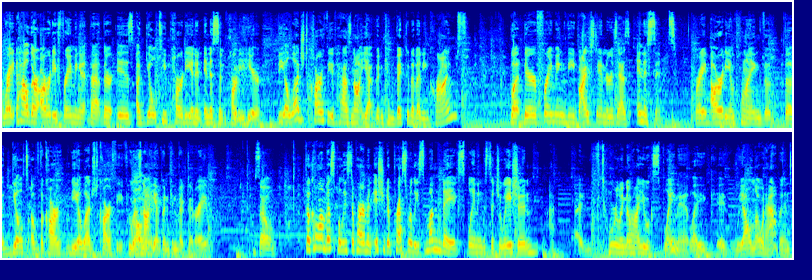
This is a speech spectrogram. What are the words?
right how they're already framing it that there is a guilty party and an innocent party here. The alleged car thief has not yet been convicted of any crimes, but they're framing the bystanders as innocent, right? Hmm. Already implying the the guilt of the car the alleged car thief who has not yet been convicted, right? So, the Columbus Police Department issued a press release Monday explaining the situation. I, I don't really know how you explain it. Like, it, we all know what happened.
